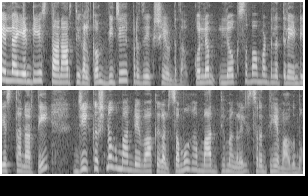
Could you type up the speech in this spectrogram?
കൊല്ലത്തെ എല്ലാ എൻ ഡി എ സ്ഥാനാർത്ഥികൾക്കും വിജയപ്രതീക്ഷയുണ്ടെന്ന് കൊല്ലം ലോക്സഭാ മണ്ഡലത്തിലെ എൻ ഡി എ സ്ഥാനാർത്ഥി ജി കൃഷ്ണകുമാറിന്റെ വാക്കുകൾ സമൂഹ മാധ്യമങ്ങളിൽ ശ്രദ്ധേയമാകുന്നു.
